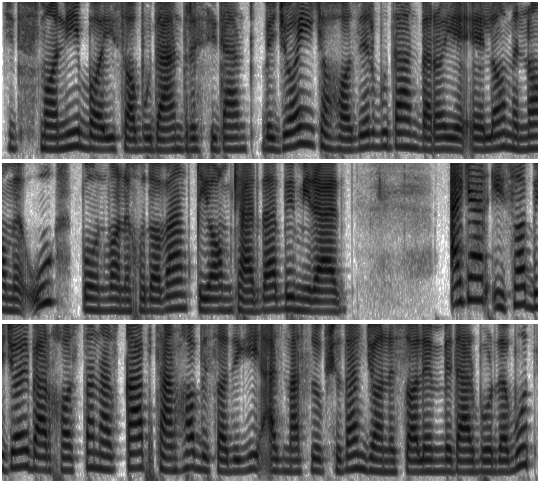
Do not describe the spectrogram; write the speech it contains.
جسمانی با عیسی بودند رسیدند به جایی که حاضر بودند برای اعلام نام او به عنوان خداوند قیام کرده بمیرد اگر عیسی به جای برخواستن از قبل تنها به سادگی از مصلوب شدن جان سالم به در برده بود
